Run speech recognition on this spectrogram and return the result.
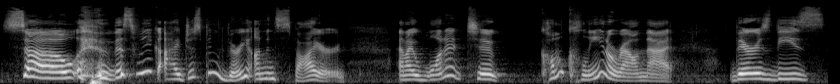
so this week I've just been very uninspired, and I wanted to come clean around that. There is these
